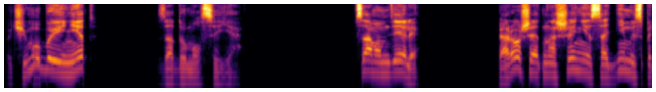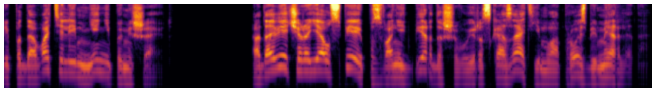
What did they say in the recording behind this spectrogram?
«Почему бы и нет?» — задумался я. «В самом деле, хорошие отношения с одним из преподавателей мне не помешают. А до вечера я успею позвонить Бердышеву и рассказать ему о просьбе Мерлина.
